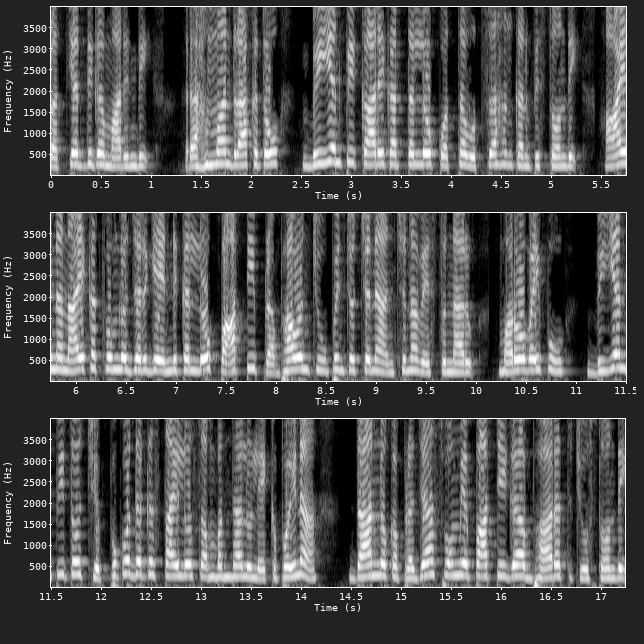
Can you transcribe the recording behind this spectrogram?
ప్రత్యర్థిగా మారింది. రహమాన్ రాకతో బీఎన్పీ కార్యకర్తల్లో కొత్త ఉత్సాహం కనిపిస్తోంది. ఆయన నాయకత్వంలో జరిగే ఎన్నికల్లో పార్టీ ప్రభావం చూపించొచ్చని అంచనా వేస్తున్నారు. మరోవైపు బీఎన్పీతో చెప్పుకోదగ్గ స్థాయిలో సంబంధాలు లేకపోయినా దాన్నొక ప్రజాస్వామ్య పార్టీగా భారత్ చూస్తోంది.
